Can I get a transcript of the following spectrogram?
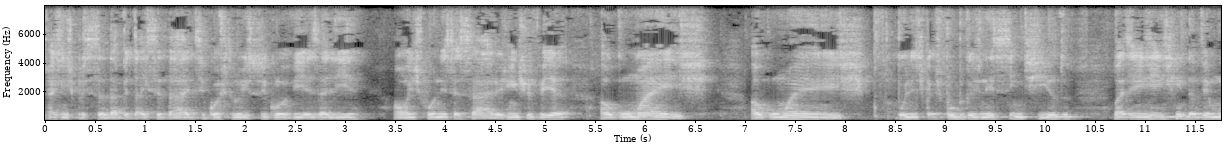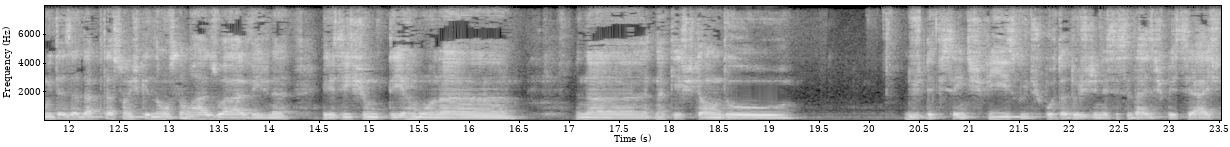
a gente precisa adaptar as cidades e construir ciclovias ali onde for necessário. A gente vê algumas algumas políticas públicas nesse sentido, mas a gente ainda vê muitas adaptações que não são razoáveis, né? Existe um termo na, na, na questão do, dos deficientes físicos, dos portadores de necessidades especiais,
